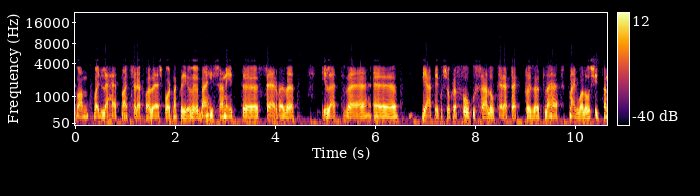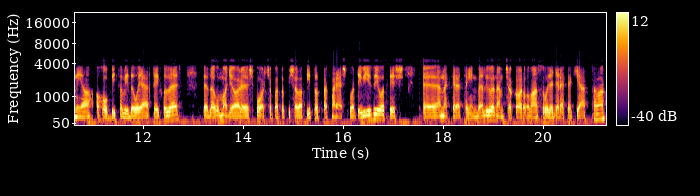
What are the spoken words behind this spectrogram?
van, vagy lehet nagy szerepe az e-sportnak a jövőben, hiszen itt e, szervezet, illetve e, játékosokra fókuszáló keretek között lehet megvalósítani a, a hobbit, a videójátékozást. Például magyar sportcsapatok is alapítottak már e-sport divíziót, és e, ennek keretein belül nem csak arról van szó, hogy a gyerekek játszanak,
